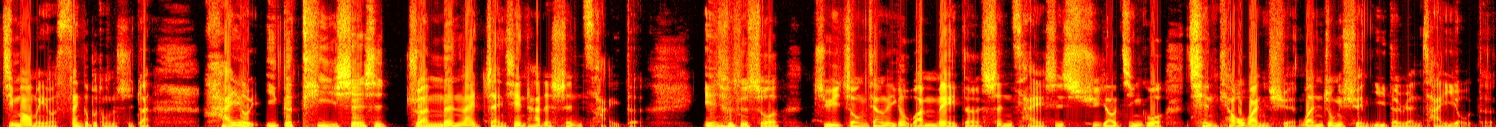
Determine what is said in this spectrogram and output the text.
金茂美有三个不同的时段，还有一个替身是专门来展现她的身材的。也就是说，剧中这样的一个完美的身材是需要经过千挑万选、万中选一的人才有的。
